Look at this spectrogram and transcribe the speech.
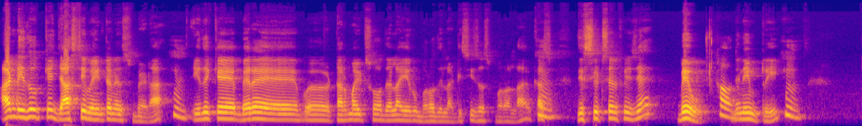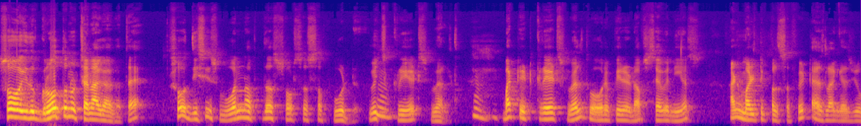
and ಇದಕ್ಕೆ ಜಾಸ್ತಿ ಮೇಂಟೆನೆನ್ಸ್ ಬೇಡ. ಇದಕ್ಕೆ ಬೇರೆ ಟರ್ಮೈಟ್ಸು ಅದೆಲ್ಲ ಏನು ಬರೋದಿಲ್ಲ ಡಿಸೀಸಸ್ ಬರೋಲ್ಲ. Because this itself is a ಬೇವು ನಿಮ್ ಟ್ರೀ ಸೊ ಇದು ಗ್ರೋತ್ನು ಚೆನ್ನಾಗಾಗುತ್ತೆ. So this is one of the sources of wood which creates wealth but it creates wealth over a period of seven years and multiples of it as long as you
